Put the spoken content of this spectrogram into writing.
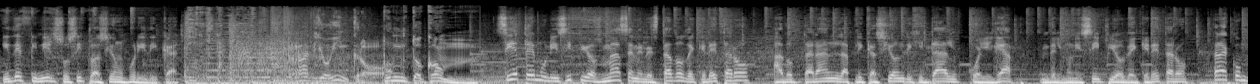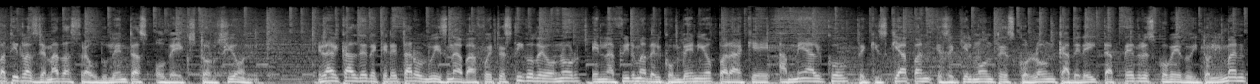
y definir su situación jurídica radioincro.com. Siete municipios más en el estado de Querétaro adoptarán la aplicación digital Cuelgap del municipio de Querétaro para combatir las llamadas fraudulentas o de extorsión. El alcalde de Querétaro, Luis Nava, fue testigo de honor en la firma del convenio para que Amealco, Tequisquiapan, Ezequiel Montes, Colón, Cadereyta, Pedro Escobedo y Tolimán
